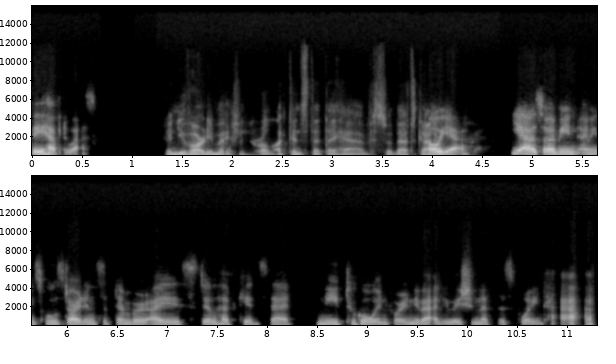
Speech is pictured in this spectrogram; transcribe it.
They have to ask. And you've already mentioned the reluctance that they have. So that's got Oh yeah. Yeah. So I mean I mean school started in September. I still have kids that need to go in for an evaluation at this point. Half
